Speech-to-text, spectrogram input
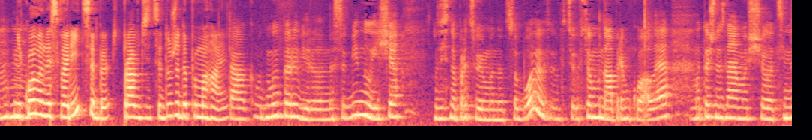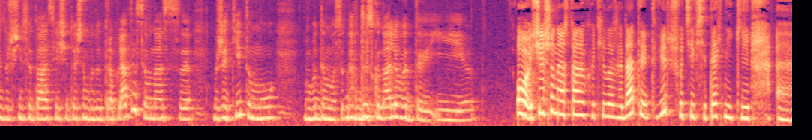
Угу. Ніколи не сваріть себе, справді це дуже допомагає. Так, от ми перевірили на собі. Ну і ще, звісно, працюємо над собою в цьому напрямку, але ми точно знаємо, що ці незручні ситуації ще точно будуть траплятися у нас е, в житті, тому будемо себе вдосконалювати і. О, ще що наостанок хотіла згадати, ти віриш в ці всі техніки е,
